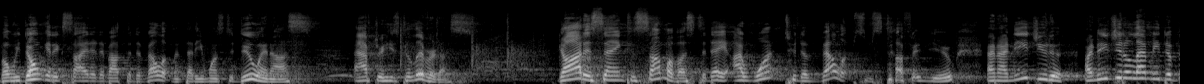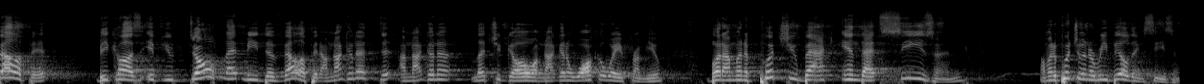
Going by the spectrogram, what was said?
but we don't get excited about the development that He wants to do in us after He's delivered us. God is saying to some of us today, I want to develop some stuff in you, and I need you to, I need you to let me develop it. Because if you don't let me develop it, I'm not gonna, I'm not gonna let you go. I'm not gonna walk away from you, but I'm gonna put you back in that season. I'm gonna put you in a rebuilding season.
